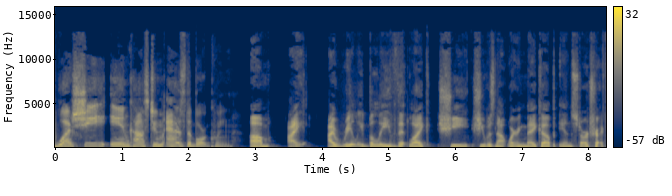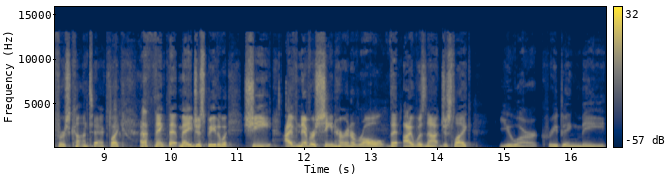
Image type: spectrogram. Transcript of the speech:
was she in costume as the Borg Queen? Um, I I really believe that like she she was not wearing makeup in Star Trek First Contact. Like I think that may just be the way she. I've never seen her in a role that I was not just like you are creeping me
